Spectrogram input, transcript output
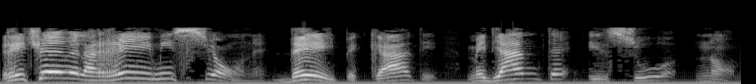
riceve la remissione dei peccati mediante il suo nome.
